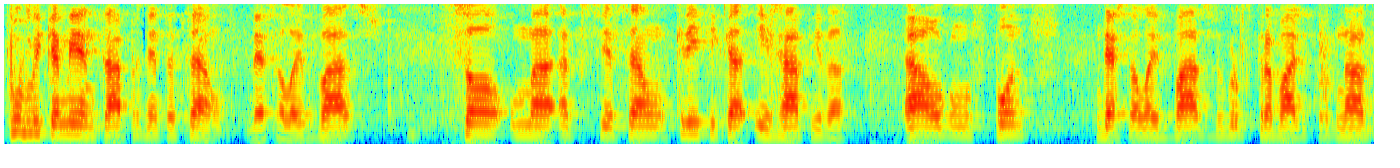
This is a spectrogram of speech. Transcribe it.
publicamente a apresentação dessa lei de bases. Só uma apreciação crítica e rápida a alguns pontos desta lei de bases do grupo de trabalho coordenado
